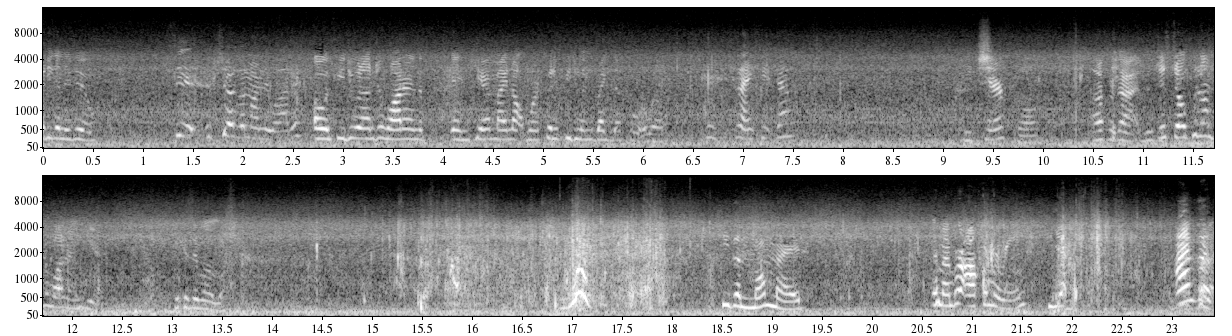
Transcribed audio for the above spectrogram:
What are you gonna do? See it, show them underwater. Oh, if you do it underwater in the in here, it might not work. But if you do it in the regular pool, it will. Can I see it now? Be careful. Oh, I forgot. Just don't put it underwater in here because it won't work. Woo! She's a mermaid. Remember aquamarine? Yep. I'm the.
